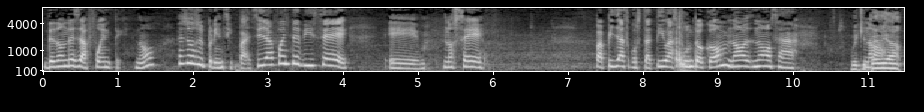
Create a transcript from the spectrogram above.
de dónde es la fuente no eso es el principal si la fuente dice eh, no sé papillasgustativas.com no no o sea Wikipedia, no.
